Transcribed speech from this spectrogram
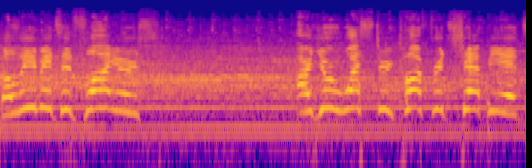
The Leamington Flyers are your Western Conference champions.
